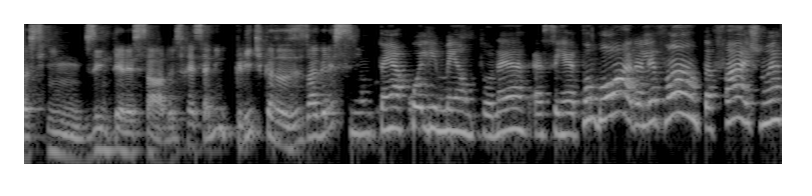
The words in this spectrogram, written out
assim desinteressado. Eles recebem críticas às vezes agressivas. Não tem acolhimento, né? Assim, é, vambora, levanta, faz, não é?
